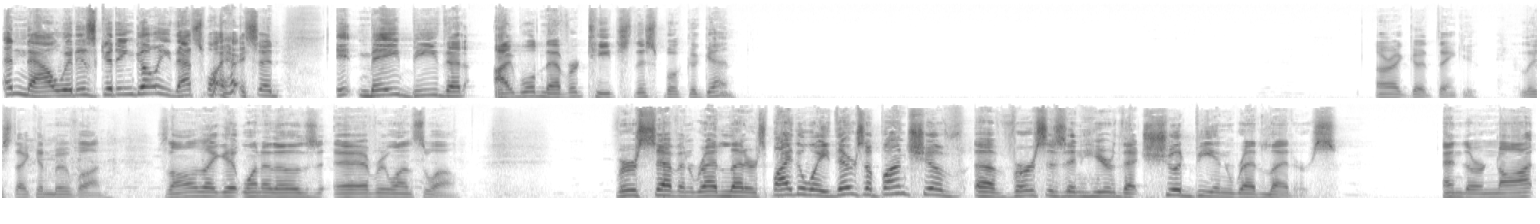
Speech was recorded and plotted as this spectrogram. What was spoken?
and now it is getting going. That's why I said it may be that I will never teach this book again. All right, good, thank you. At least I can move on. As long as I get one of those every once in a while. Verse 7, red letters. By the way, there's a bunch of uh, verses in here that should be in red letters, and they're not.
